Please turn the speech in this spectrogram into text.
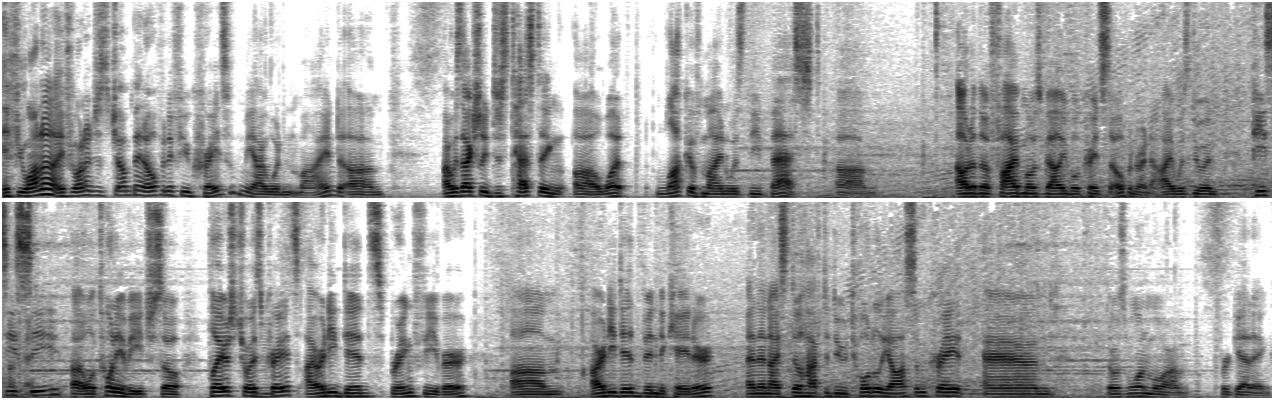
if you wanna if you wanna just jump in, open a few crates with me, I wouldn't mind. Um, I was actually just testing uh, what luck of mine was the best um, out of the five most valuable crates to open right now. I was doing PCC, uh, well, 20 of each. So player's choice crates. I already did Spring Fever. Um, I already did Vindicator, and then I still have to do Totally Awesome crate, and there was one more I'm forgetting.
